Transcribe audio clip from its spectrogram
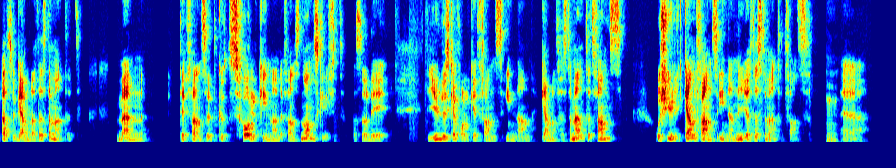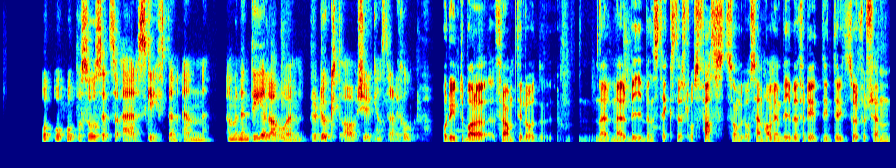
alltså gamla testamentet. Men det fanns ett gudsfolk innan det fanns någon skrift. Alltså det, det judiska folket fanns innan gamla testamentet fanns och kyrkan fanns innan nya testamentet fanns. Mm. Eh, och, och, och på så sätt så är skriften en, ja, men en del av och en produkt av kyrkans tradition. Och det är inte bara fram till då, när, när bibelns texter slås fast som, och sen har vi Mm. en bibel. För det, det är inte riktigt så. För sen,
